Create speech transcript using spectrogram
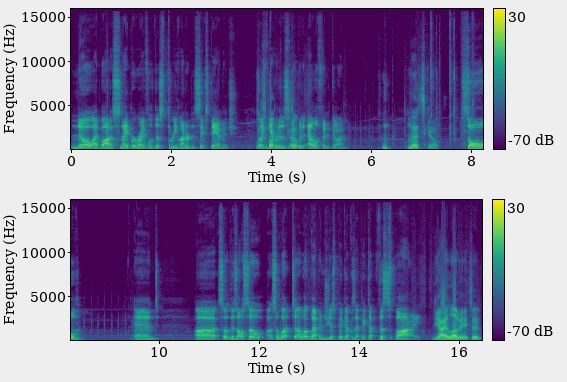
No, I bought a sniper rifle that does 306 damage. So Let's I can get rid of the go. stupid elephant gun. Let's go. Sold. And uh, so there's also uh, so what uh, what weapon did you just pick up? Because I picked up the spy. Yeah, I love it. It's a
